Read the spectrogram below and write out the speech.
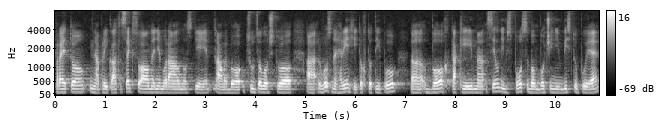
preto napríklad sexuálne nemorálnosti alebo cudzoložstvo a rôzne hriechy tohto typu e, Boh takým silným spôsobom voči ním vystupuje,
